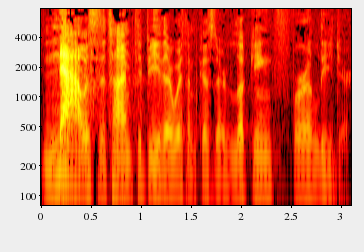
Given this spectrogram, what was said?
now is the time to be there with them because they're looking for a leader.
